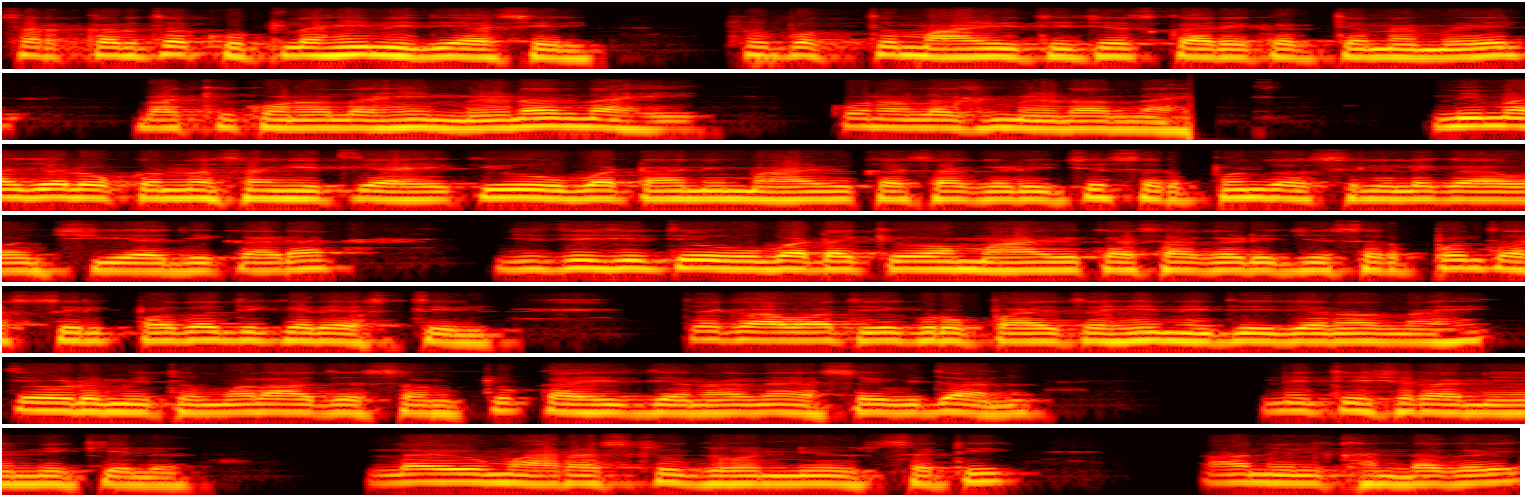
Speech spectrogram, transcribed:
सरकारचा कुठलाही निधी असेल तो फक्त महायुतीच्याच कार्यकर्त्यांना मिळेल. बाकी कोणालाही मिळणार नाही कोणालाच मिळणार नाही. मी माझ्या लोकांना सांगितले आहे की उबाटा आणि महाविकास आघाडीचे सरपंच असलेल्या गावांची यादी काढा. जिथे जिथे उबाटा किंवा महाविकास आघाडीचे सरपंच असतील पदाधिकारी असतील त्या गावात एक रुपयाचाही निधी देणार नाही. एवढं मी तुम्हाला आजच सांगतो. काहीच देणार नाही असं विधान नितेश राणे यांनी केलं. लाईव्ह महाराष्ट्र झोन न्यूजसाठी अनिल खंडागळे.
